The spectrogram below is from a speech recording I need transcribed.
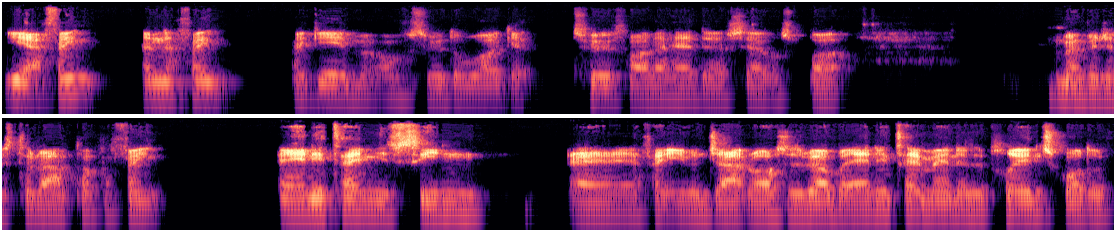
Yeah, I think, and I think again, obviously we don't want to get too far ahead of ourselves, but maybe just to wrap up, I think anytime you've seen, uh, I think even Jack Ross as well, but anytime any of the playing squad have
